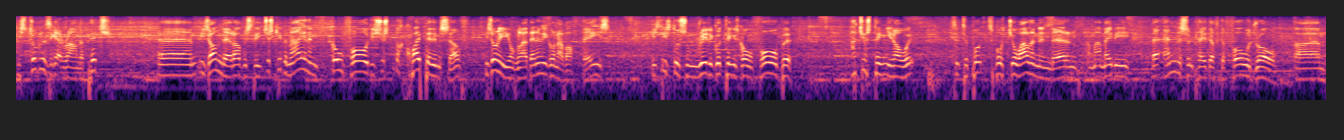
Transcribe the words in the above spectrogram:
he's struggling to get around the pitch. Um, he's on there, obviously. Just keep an eye on him. Going forward, he's just not quite been himself. He's only a young lad anyway, he's going to have off days. He's, he's done some really good things going forward, but I just think, you know, to, to put to put Joe Allen in there and, and maybe let Henderson play the, the forward role. Um,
